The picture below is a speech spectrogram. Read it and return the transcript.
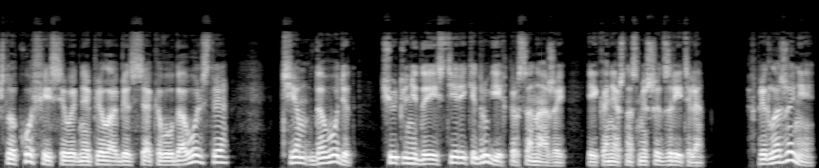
что кофе сегодня пила без всякого удовольствия, чем доводит чуть ли не до истерики других персонажей и, конечно, смешит зрителя. В предложении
